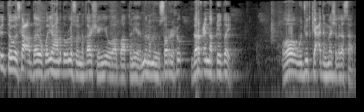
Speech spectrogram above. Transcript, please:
inta wa iska cadaayo qolyahan hadda ula soo niqaashayay waa baainiyada minhum yusarixu birafci naqiidayn oo wujuudkii cadamka meesha laga saaro.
